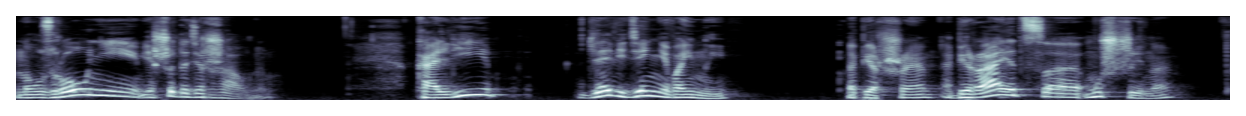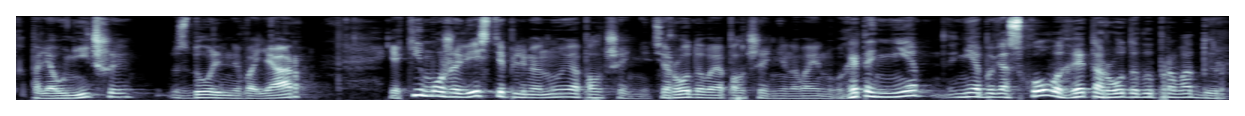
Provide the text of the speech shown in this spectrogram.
на ўзроўні яшчэ да дзяржаўным калі для вядзення вайны па-першае абіраецца мужчына паляўнічы здольны ваяр які можа весці племянное апалчэнне ці родавае апалчэнне на вайну. Гэта не не абавязкова гэта родавы правадыр.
